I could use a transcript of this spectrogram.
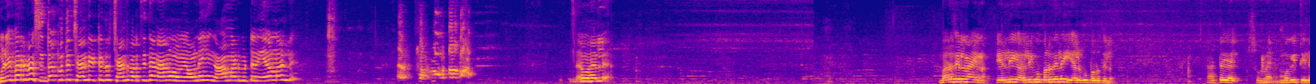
ಗುಡಿ ಬರ್ಬೇಕು ಸಿದ್ದಪ್ಪ ಮತ್ತೆ ಚಂದ ಇಟ್ಟಿದ್ರೆ, ಚಂದ ಬರ್ತಿದ್ದೆ ನಾನು. ಅವನೇ ಹಿಂಗೆ ಆ ಮಾಡಿಬಿಟ್ಟೆ, ಏನು ಮಾಡಲಿ? ಸ್ವಲ್ಪ ಬರೋದಿಲ್ಲ ನಾ ಇನ್ನು. ಎಲ್ಲಿಗೆ, ಅಲ್ಲಿಗೂ ಬರೋದಿಲ್ಲ, ಎಲ್ಲಿಗೂ ಬರೋದಿಲ್ಲ. ಅಟ್ಟೆ ಸುಮ್ಮನೆ ಮುಗೀತಿಲ್ಲ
